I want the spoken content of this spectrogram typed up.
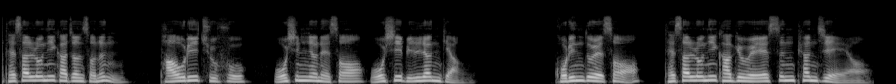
데살로니가 전서는 바울이 주후 50년에서 51년경 고린도에서 데살로니가 교회에 쓴 편지예요.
